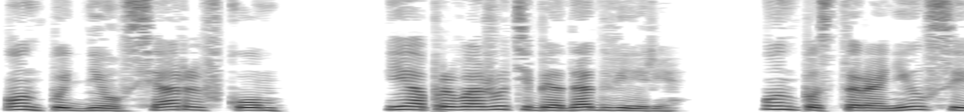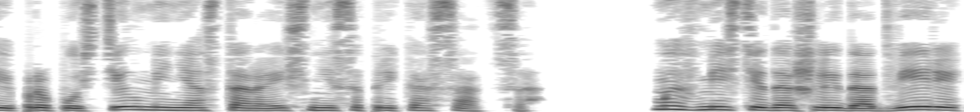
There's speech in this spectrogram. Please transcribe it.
Он поднялся рывком. «Я провожу тебя до двери». Он посторонился и пропустил меня, стараясь не соприкасаться. Мы вместе дошли до двери,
